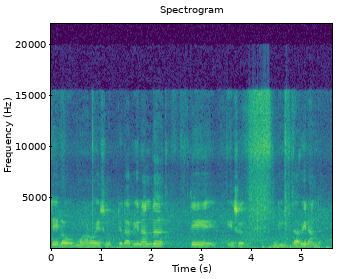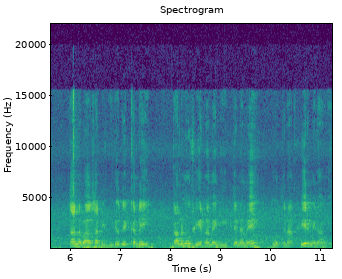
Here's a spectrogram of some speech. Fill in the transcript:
ਤੇ ਲਓ, ਮਾਣੋ ਇਸ ਨੁਕਤੇ ਦਾ ਵੀ ਆਨੰਦ ਤੇ ਇਸ ਗੀਤ ਦਾ ਵੀ ਆਨੰਦ। ਧੰਨਵਾਦ ਸਾਡੀ ਵੀਡੀਓ ਦੇਖਣ ਲਈ। ਕੱਲ ਨੂੰ ਫੇਰ ਨਵੇਂ ਗੀਤ ਤੇ ਨਵੇਂ ਨੁਕਤੇ ਨਾਲ ਫੇਰ ਮਿਲਾਂਗੇ।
